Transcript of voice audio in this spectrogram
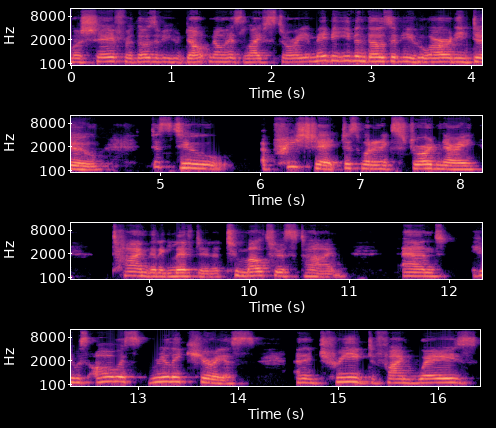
Moshe for those of you who don't know his life story, and maybe even those of you who already do, just to appreciate just what an extraordinary time that he lived in, a tumultuous time. And he was always really curious and intrigued to find ways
